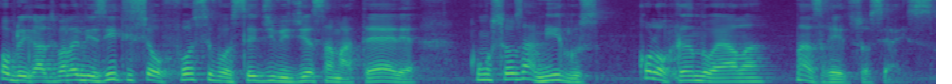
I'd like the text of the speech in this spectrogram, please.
Obrigado pela visita e se eu fosse você dividir essa matéria com os seus amigos, colocando ela nas redes sociais.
